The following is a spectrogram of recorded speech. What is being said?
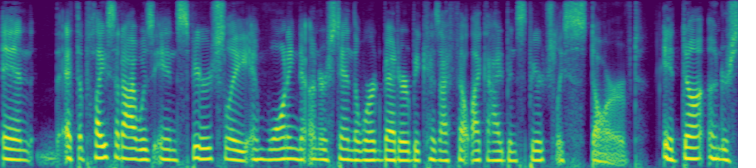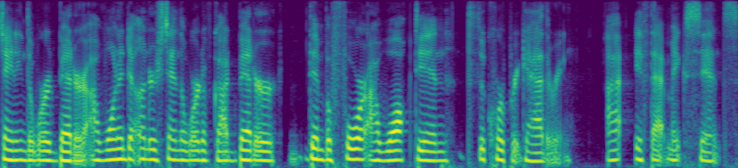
and at the place that I was in spiritually and wanting to understand the word better because I felt like I had been spiritually starved. It not understanding the word better. I wanted to understand the word of God better than before I walked in to the corporate gathering. I, if that makes sense.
